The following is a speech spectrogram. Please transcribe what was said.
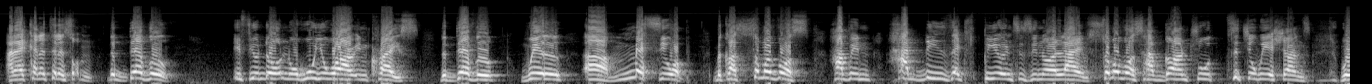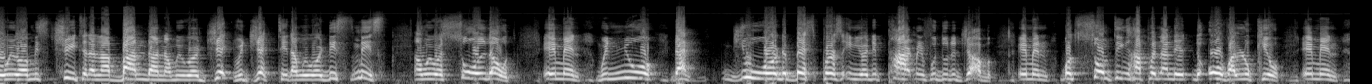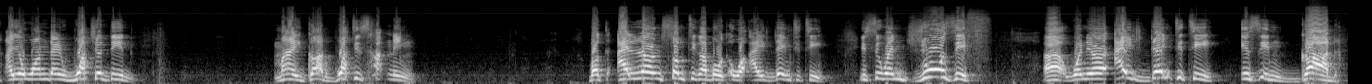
And I cannot tell you something. The devil, if you don't know who you are in Christ, the devil will uh, mess you up. Because some of us, having had these experiences in our lives, some of us have gone through situations where we were mistreated and abandoned and we were rejected and we were dismissed and we were sold out. Amen. We knew that you were the best person in your department to do the job. Amen. But something happened and they, they overlook you. Amen. And you're wondering what you did. My God, what is happening? But I learned something about our identity. You see, when Joseph, uh, when your identity is in God,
